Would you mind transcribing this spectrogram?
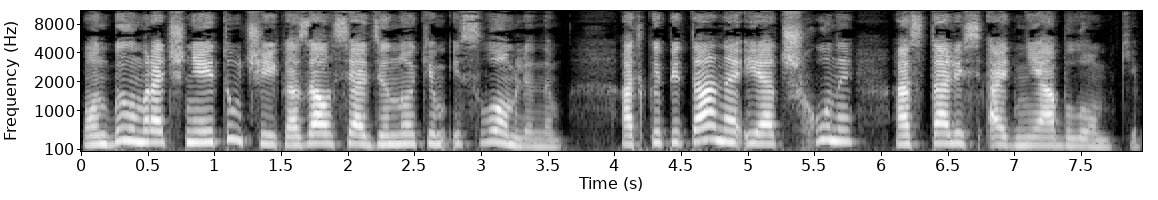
Он был мрачнее тучи и казался одиноким и сломленным. От капитана и от шхуны остались одни обломки.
